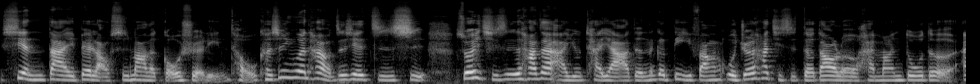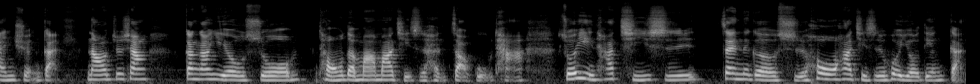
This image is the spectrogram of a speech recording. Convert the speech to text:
现代被老师骂的狗血淋头，可是因为他有这些知识，所以其实他在阿尤泰亚的那个地方，我觉得他其实得到了还蛮多的安全感。然后就像刚刚也有说，童的妈妈其实很照顾他，所以他其实，在那个时候，他其实会有点感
